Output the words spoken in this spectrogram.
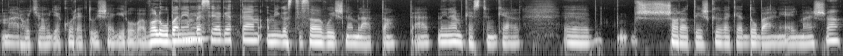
már hogyha ugye korrekt újságíróval valóban én beszélgettem, amíg azt a Szalvó is nem látta. Tehát mi nem kezdtünk el ö, sarat és köveket dobálni egymásra,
